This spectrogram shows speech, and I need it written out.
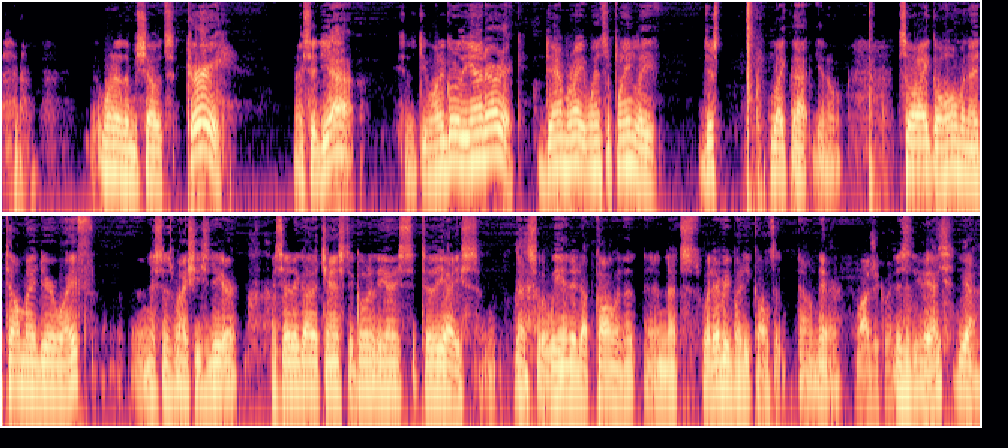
one of them shouts, "Curry!" I said, "Yeah." He says, "Do you want to go to the Antarctic?" Damn right. When's the plane leave? Just like that, you know. So I go home and I tell my dear wife, this is why she's dear. I said I got a chance to go to the ice. To the ice. That's what we ended up calling it, and that's what everybody calls it down there. Logically, is the ice? Yeah.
